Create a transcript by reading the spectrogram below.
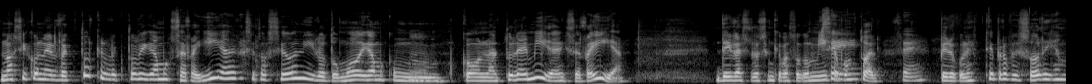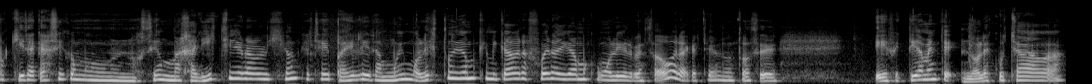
No así con el rector, que el rector, digamos, se reía de la situación y lo tomó, digamos, con, con la altura de mira y se reía de la situación que pasó con mi hija Sí, puntual. sí. Pero con este profesor, digamos, que era casi como, no sé, un majarichi de la religión, ¿cachai? Para él era muy molesto, digamos, que mi cabra fuera, digamos, como libre pensadora, ¿cachai? Entonces, efectivamente, no la escuchaba.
